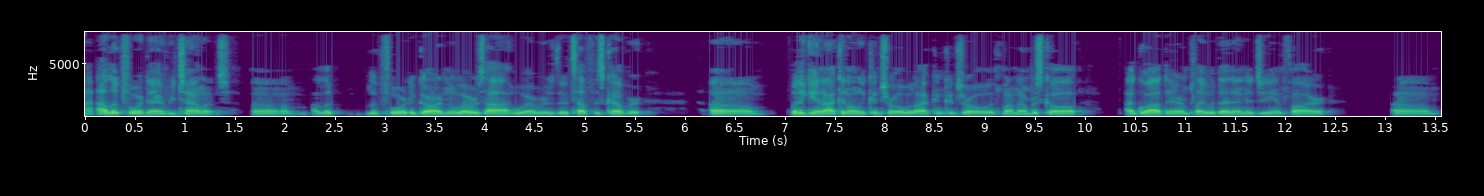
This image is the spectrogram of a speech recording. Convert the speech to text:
I, I look forward to every challenge. Um, I look look forward to guarding whoever's hot, whoever is their toughest cover. Um, but again, I can only control what I can control. If my number's called, I go out there and play with that energy and fire. Um,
